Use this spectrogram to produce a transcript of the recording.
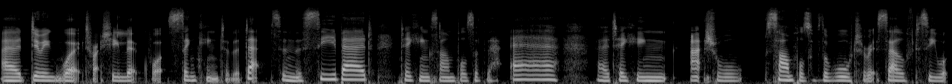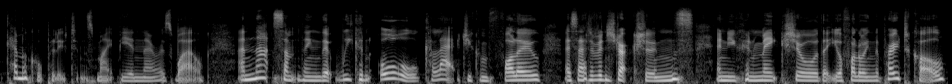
uh, doing work to actually look what's sinking to the depths in the seabed, taking samples of the air, uh, taking actual samples of the water itself to see what chemical pollutants might be in there as well. And that's something that we can all collect. You can follow a set of instructions and you can make sure that you're following the protocol.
